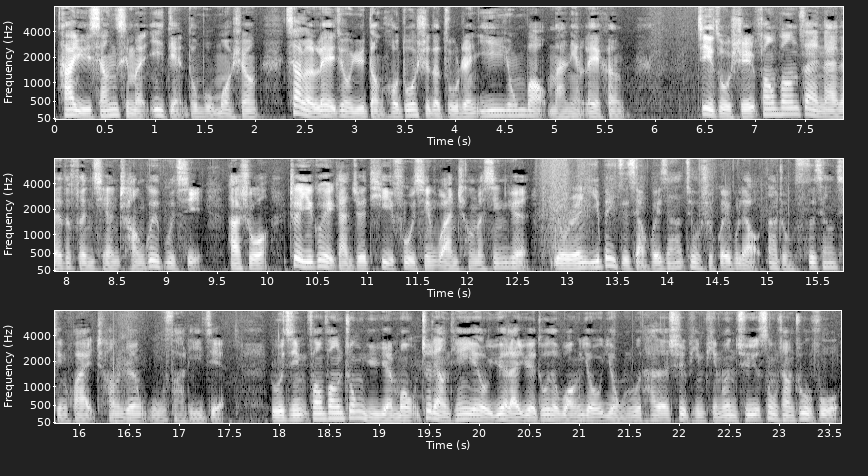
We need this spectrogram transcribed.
他与乡亲们一点都不陌生。下了泪就与等候多时的族人一一拥抱，满脸泪痕。祭祖时，芳芳在奶奶的坟前长跪不起。她说：“这一跪，感觉替父亲完成了心愿。有人一辈子想回家，就是回不了，那种思乡情怀，常人无法理解。”如今，芳芳终于圆梦。这两天，也有越来越多的网友涌入她的视频评论区，送上祝福，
